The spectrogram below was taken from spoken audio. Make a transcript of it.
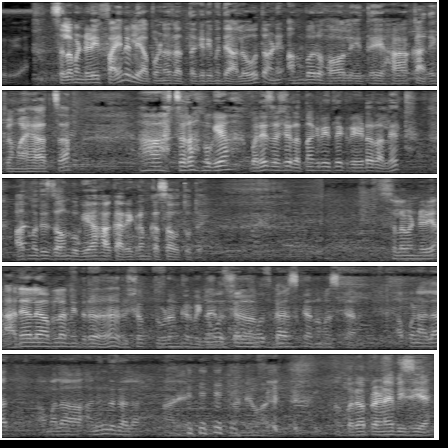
करूया. चला मंडळी फायनली आपण रत्नागिरीमध्ये आलो आहोत आणि अंबर हॉल इथे हा कार्यक्रम आहे आजचा. हा चला बघूया. बरेच असे रत्नागिरीतले क्रिएटर आलेत. आतमध्ये जाऊन बघूया हा कार्यक्रम कसा होतो ते. चला मंडळी आल्या आल्या आपला मित्र ऋषभ तोडणकर भेटला. नमस्कार, ऋषभ नमस्कार. नमस्कार नमस्कार. आपण आलात आम्हाला आनंद झाला. अरे धन्यवाद. बरं प्रणय बिझी आहे.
